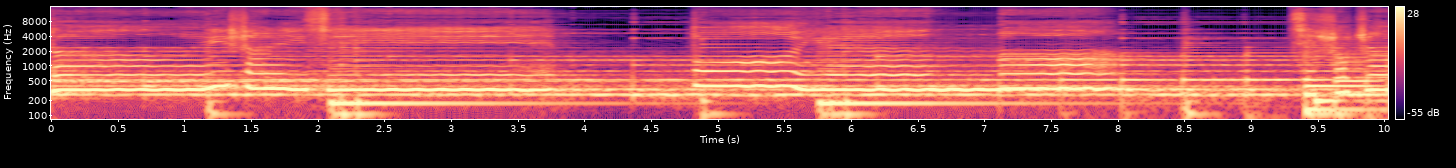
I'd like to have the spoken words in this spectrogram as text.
灯，一闪一息。多远呐？牵手着。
